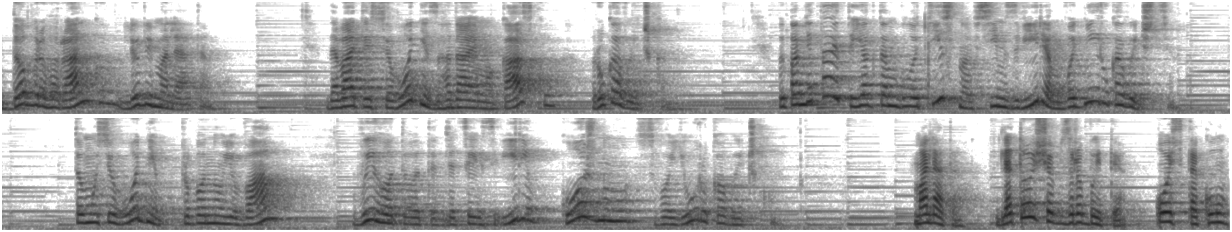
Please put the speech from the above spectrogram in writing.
Доброго ранку, любі малята! Давайте сьогодні згадаємо казку Рукавичка. Ви пам'ятаєте, як там було тісно всім звірям в одній рукавичці? Тому сьогодні пропоную вам виготовити для цих звірів кожному свою рукавичку. Малята, для того, щоб зробити ось таку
